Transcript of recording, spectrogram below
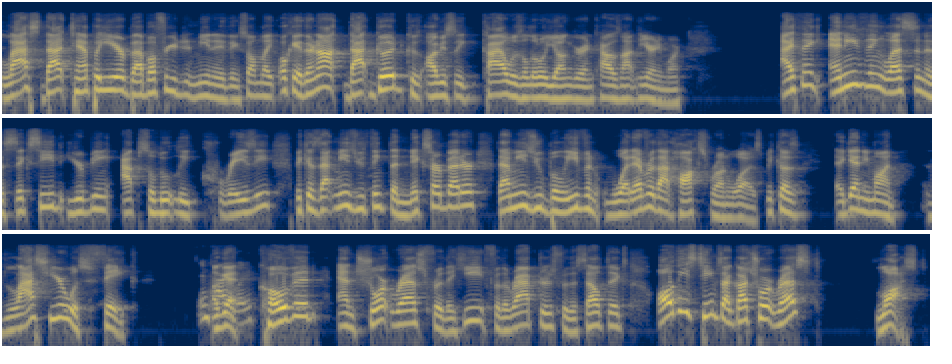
last that Tampa year, that buffer year didn't mean anything. So I'm like, okay, they're not that good because obviously Kyle was a little younger and Kyle's not here anymore. I think anything less than a six seed, you're being absolutely crazy because that means you think the Knicks are better. That means you believe in whatever that Hawks run was. Because again, Iman, last year was fake. Entirely. Again, COVID and short rest for the Heat, for the Raptors, for the Celtics, all these teams that got short rest lost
